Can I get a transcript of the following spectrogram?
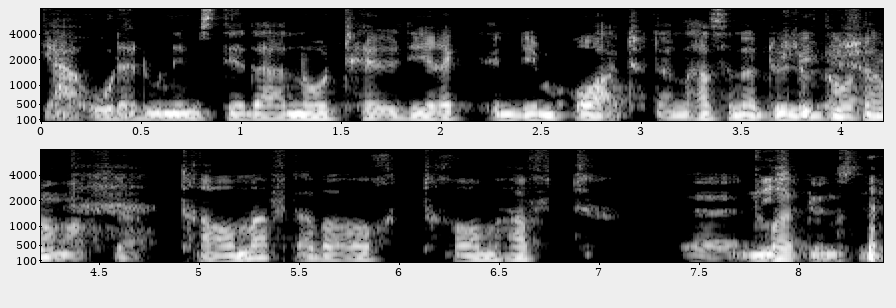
ja, oder du nimmst dir da ein Hotel direkt in dem Ort. Dann hast du natürlich Bestimmt die Chance. traumhaft, ja. traumhaft, aber auch traumhaft Äh, nicht günstig.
